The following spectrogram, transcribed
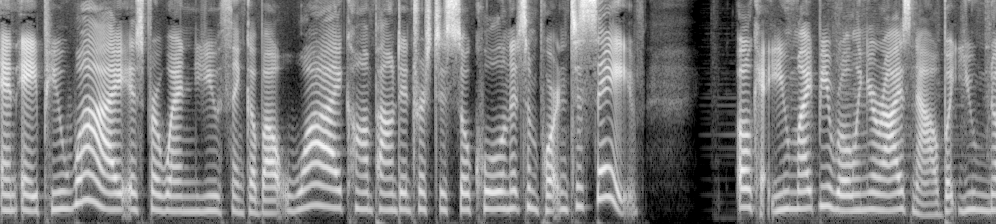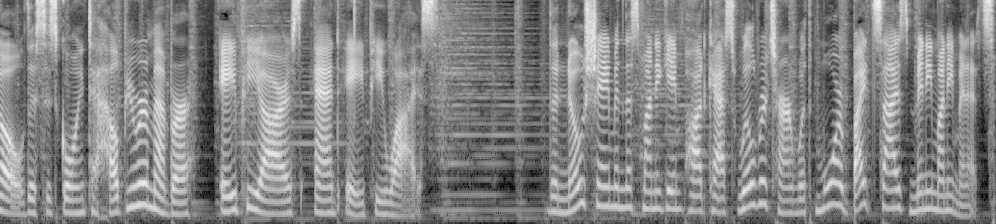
And APY is for when you think about why compound interest is so cool and it's important to save. Okay, you might be rolling your eyes now, but you know this is going to help you remember APRs and APYs. The No Shame in This Money Game podcast will return with more bite sized mini money minutes.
